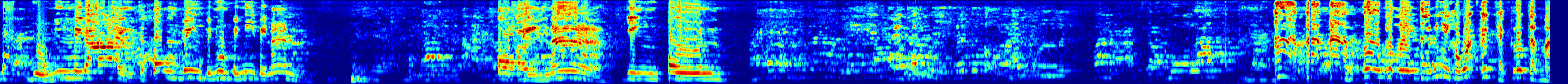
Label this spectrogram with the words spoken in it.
แบบอยู่นิ่งไม่ได้ จะต้องวิ่งไปนู่นไปนี่ไปนั่น ต่อยหน้า ยิงปืนอ่าอ่าอ่าเออทำไมแต่นี่คำว่า act tag เริ่มจากไหน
